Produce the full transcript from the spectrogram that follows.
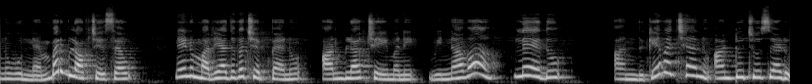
నువ్వు నెంబర్ బ్లాక్ చేశావు. నేను మర్యాదగా చెప్పాను. అన్బ్లాక్ చేయమని. విన్నావా? లేదు. అందుకే వచ్చాను అంటూ చూశాడు.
